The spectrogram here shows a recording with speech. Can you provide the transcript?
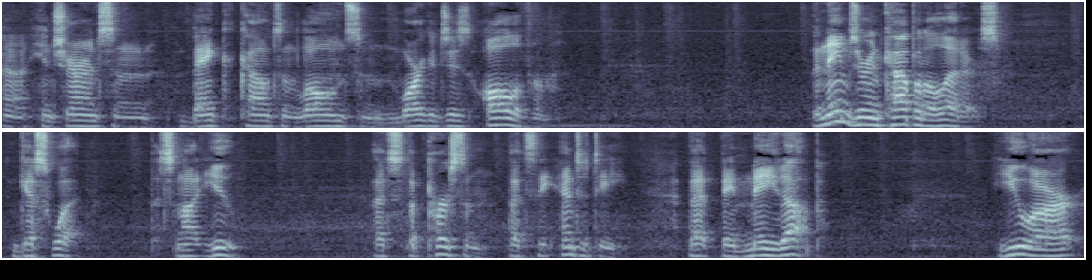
uh, insurance and bank accounts and loans and mortgages, all of them, the names are in capital letters. Guess what? That's not you. That's the person, that's the entity that they made up. You are,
